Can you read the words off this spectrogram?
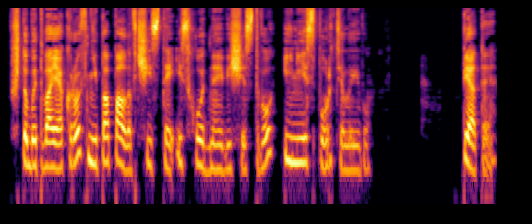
чтобы твоя кровь не попала в чистое исходное вещество и не испортила его. Пятое.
